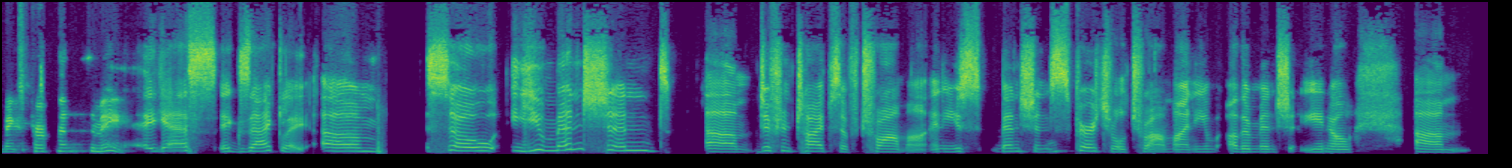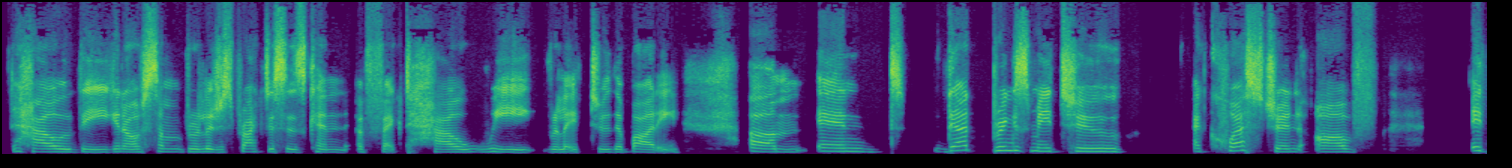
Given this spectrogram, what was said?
makes perfect sense to me. Yes, exactly. Um, so you mentioned um, different types of trauma, and you mentioned mm-hmm. spiritual trauma, and you other mention, you know, um, how the you know some religious practices can affect how we relate to the body, um, and that brings me to a question of it.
